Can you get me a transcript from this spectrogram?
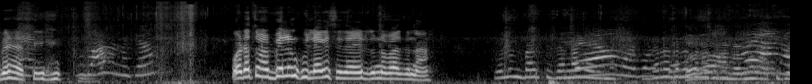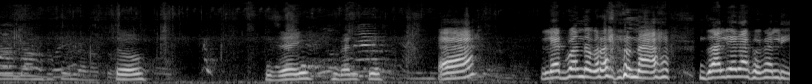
বেহাতি ওটা তোমার বেলুন খুলে গেছে এর জন্য বাজে না। তো যাই বাড়িতে। হ্যাঁ লাইট বন্ধ করে না। জ্বালিয়ে রাখো খালি।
